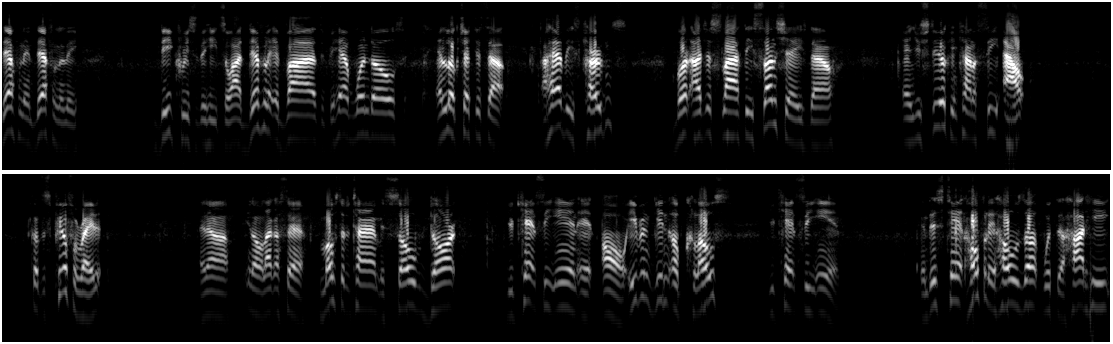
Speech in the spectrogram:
definitely, definitely decreases the heat. So I definitely advise if you have windows, and look, check this out. I have these curtains, but I just slide these sunshades down, and you still can kind of see out because it's perforated. And uh, you know, like I said, most of the time it's so dark you can't see in at all. Even getting up close, you can't see in. And this tint, hopefully it holds up with the hot heat.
